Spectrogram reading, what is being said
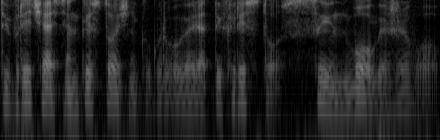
Ты причастен к источнику, грубо говоря. Ты Христос, Сын Бога Живого.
